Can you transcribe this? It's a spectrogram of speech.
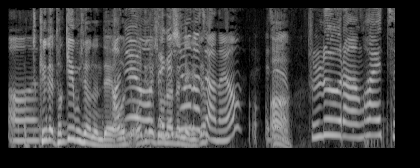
어, 굉장히 덥게 입으셨는데. 어디, 아니요, 어디가 되게 시원하다는 시원하지 얘기죠? 않아요? 이제 아. blue랑 white,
